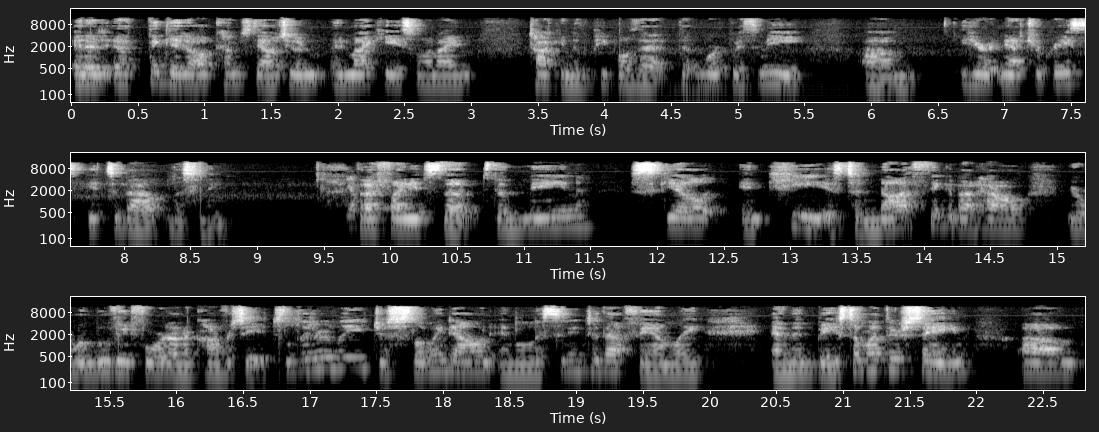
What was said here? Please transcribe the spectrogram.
and it, I think it all comes down to, in, in, my case, when I'm talking to the people that, that work with me um, here at Natural Grace, it's about listening. Yep. But I find it's the the main skill and key is to not think about how you're moving forward on a conversation. It's literally just slowing down and listening to that family, and then based on what they're saying, um,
